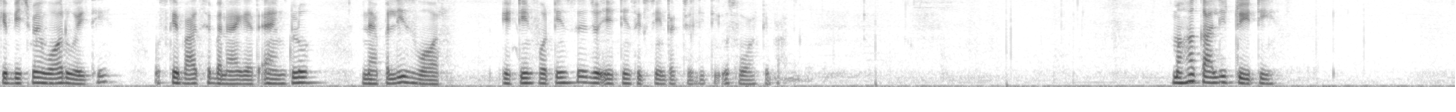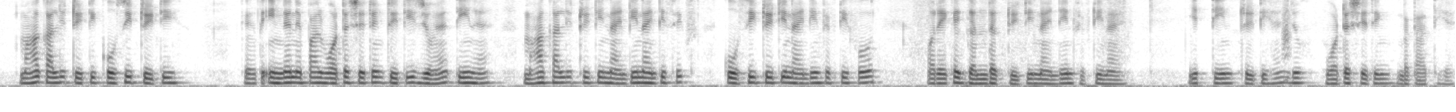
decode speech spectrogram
के बीच में वॉर हुई थी। उसके बाद से बनाया गया था एंग्लो नेपालीज वॉर 1814 से जो 1816 तक चली थी उस वॉर के बाद। Mahakali treaty Mahakali treaty, Kosi treaty क्या कहते हैं India Nepal water sharing treaties जो हैं, तीन हैं। महाकाली ट्रीटी 1996 कोसी ट्रीटी 1954 और एक है गंदक ट्रीटी 1959 ये तीन ट्रीटी हैं जो वाटर शेयरिंग बताती है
